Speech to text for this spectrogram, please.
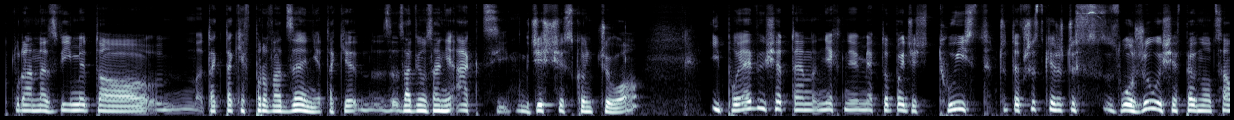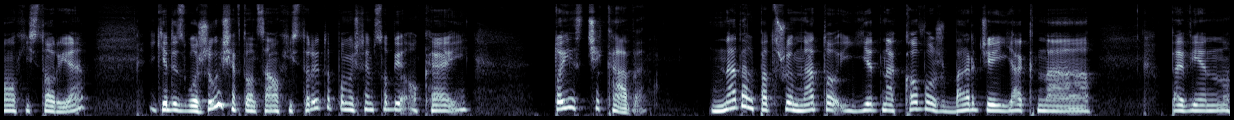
która nazwijmy to mm, tak, takie wprowadzenie, takie zawiązanie akcji, gdzieś się skończyło i pojawił się ten, niech nie wiem jak to powiedzieć, twist, czy te wszystkie rzeczy złożyły się w pewną całą historię. I kiedy złożyły się w tą całą historię, to pomyślałem sobie, ok, to jest ciekawe. Nadal patrzyłem na to jednakowoż bardziej jak na pewien,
